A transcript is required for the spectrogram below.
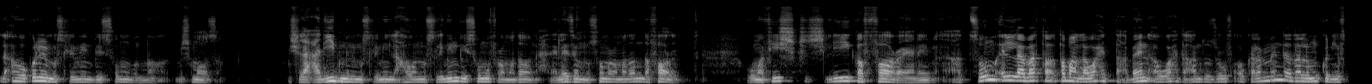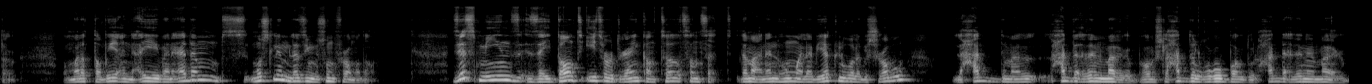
لا هو كل المسلمين بيصوموا بالنهار مش معظم. مش العديد من المسلمين. لا هو المسلمين بيصوموا في رمضان. إحنا لازم نصوم رمضان ده فرض. ومفيش ليه كفارة يعني هتصوم بقى طبعا لو واحد تعبان أو واحد عنده ظروف أو كلام من ده ده اللي ممكن يفطر. أمال الطبيعي إن أي بني آدم مسلم لازم يصوم في رمضان. This means they don't eat or drink until sunset. ده معناه إن هما لا بياكلوا ولا بيشربوا لحد ما لحد أذان المغرب. هو مش لحد الغروب برضه لحد أذان المغرب.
